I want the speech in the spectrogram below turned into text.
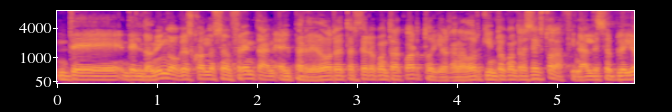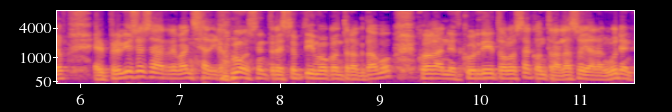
de, del domingo, que es cuando se enfrentan el perdedor de tercero contra cuarto y el ganador quinto contra sexto, a la final de ese playoff, el previo es esa revancha, digamos, entre séptimo contra octavo, juegan Ezcurdia y Tolosa contra Lasso y Aranguren.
